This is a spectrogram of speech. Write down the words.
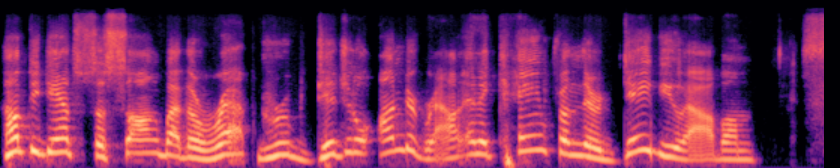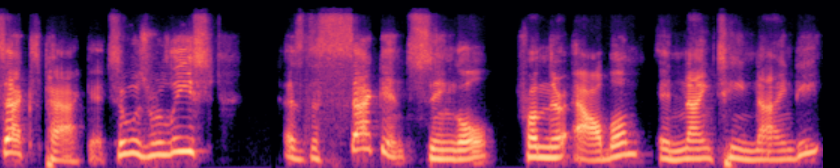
The Humpty Dance was a song by the rap group Digital Underground, and it came from their debut album, Sex Packets. It was released as the second single from their album in 1990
